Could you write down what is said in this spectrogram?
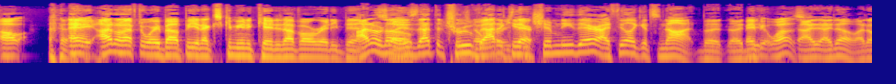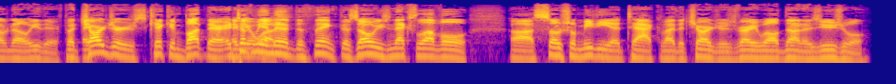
Oh, hey, I don't have to worry about being excommunicated. I've already been. I don't know. so Is that the true no Vatican there. chimney there? I feel like it's not, but uh, Maybe it was. I, I know. I don't know either. But Maybe- Chargers kicking butt there. It Maybe took it me a minute to think. There's always next level uh, social media attack by the Chargers. Very well done as usual.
